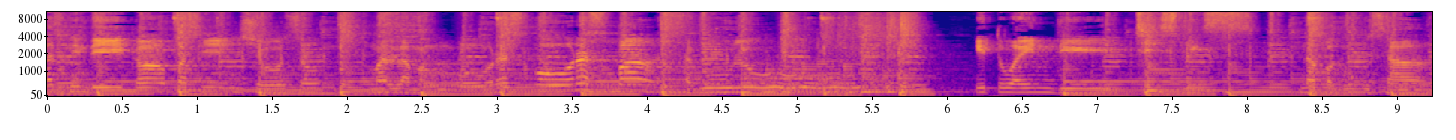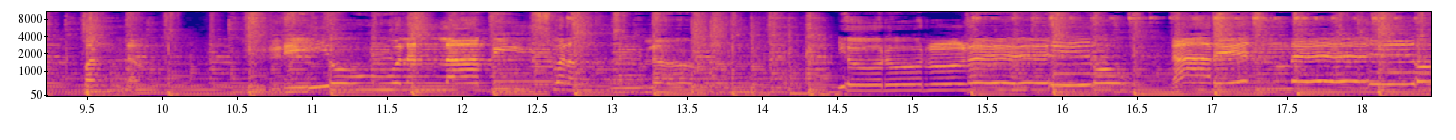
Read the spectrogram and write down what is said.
at hindi ka pasensyoso Malamang oras-oras ba sa gulo Ito ay hindi chismis na pag-uusapan lang Yuriyo, walang labis, walang kulang Yororoleo, nareneo,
